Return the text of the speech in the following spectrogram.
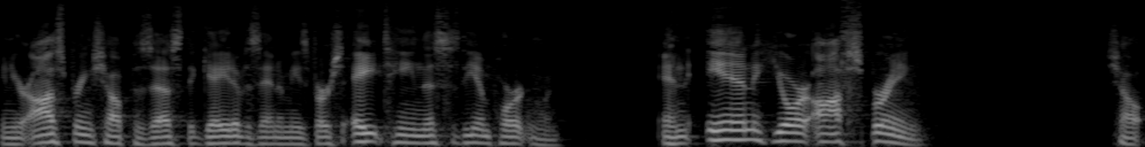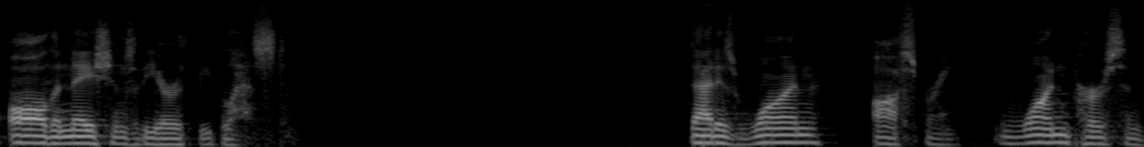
and your offspring shall possess the gate of his enemies. Verse 18, this is the important one. And in your offspring, shall all the nations of the earth be blessed. That is one offspring, one person,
